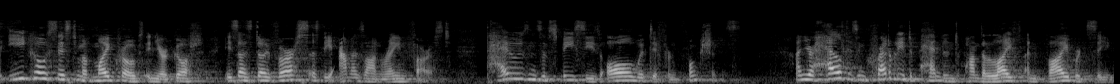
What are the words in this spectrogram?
ecosystem of microbes in your gut is as diverse as the Amazon rainforest. Thousands of species, all with different functions. And your health is incredibly dependent upon the life and vibrancy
